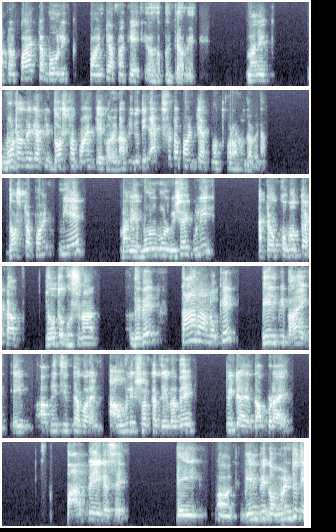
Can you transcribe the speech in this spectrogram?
আপনার কয়েকটা মৌলিক পয়েন্টে আপনাকে হইতে হবে। মানে মোটা থেকে আপনি দশটা পয়েন্ট এ করেন। আপনি যদি একশোটা পয়েন্টে একমত করানো যাবে না, দশটা পয়েন্ট নিয়ে মানে মূল মূল বিষয়গুলি একটা ঐক্যমত্য একটা যৌথ ঘোষণা দেবে। তার আলোকে বিএনপি ভাই, এই আপনি চিন্তা করেন, আওয়ামী লীগ সরকার যেভাবে পিটায়, দাপড়ায়, পার পেয়ে গেছে, এই বিএনপি গভর্নমেন্ট যদি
